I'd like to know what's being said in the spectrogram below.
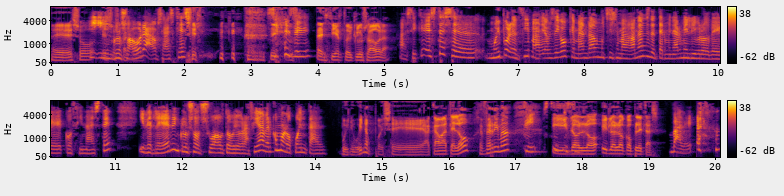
Eh, eso, Y, eso incluso claro. ahora, o sea, es que es... Sí. Sí. Es cierto, incluso ahora. Así que este es eh, muy por encima. Ya os digo que me han dado muchísimas ganas de terminar mi libro de cocina este y de leer incluso su autobiografía, a ver cómo lo cuenta él. Bueno, bueno, pues eh, acábatelo, jefe Rima, Sí, sí, y, sí, nos lo, y nos lo completas. Vale.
